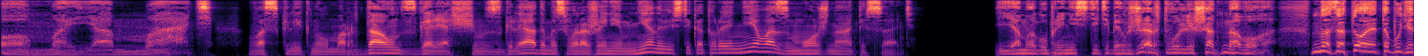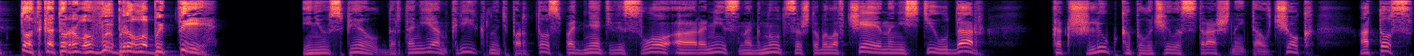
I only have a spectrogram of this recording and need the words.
«О, моя мать!» — воскликнул Мардаунт с горящим взглядом и с выражением ненависти, которое невозможно описать. «Я могу принести тебе в жертву лишь одного, но зато это будет тот, которого выбрала бы ты!» И не успел Д'Артаньян крикнуть, Портос поднять весло, а Арамис нагнуться, чтобы ловчее нанести удар, как шлюпка получила страшный толчок, Атос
